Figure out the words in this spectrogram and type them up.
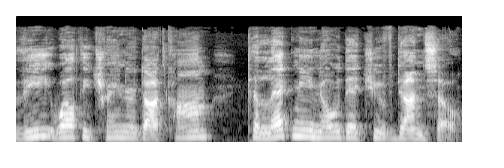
thewealthytrainer.com to let me know that you've done so.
